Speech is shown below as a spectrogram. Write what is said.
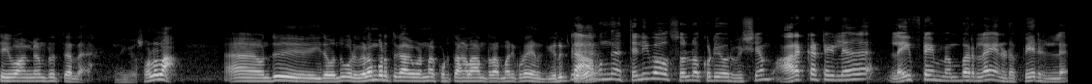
செய்வாங்கன்றது தெரில நீங்கள் சொல்லலாம். வந்து இதை வந்து ஒரு விளம்பரத்துக்காக வேணால் கொடுத்தாங்களான்ற மாதிரி கூட எனக்கு இல்லை இருக்குது அவங்க தெளிவாக சொல்லக்கூடிய ஒரு விஷயம் அறக்கட்டையில் லைஃப் டைம் மெம்பரில் என்னோட பேர் இல்லை.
